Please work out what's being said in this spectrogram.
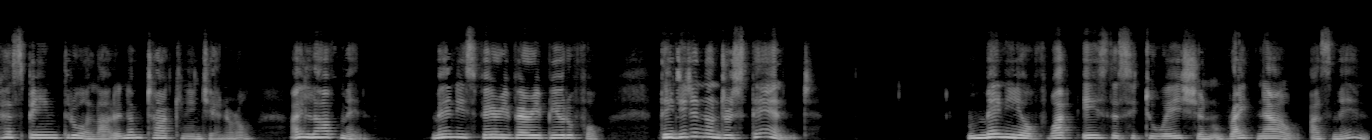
has been through a lot, and I'm talking in general. I love men. Men is very, very beautiful they didn't understand many of what is the situation right now as men.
